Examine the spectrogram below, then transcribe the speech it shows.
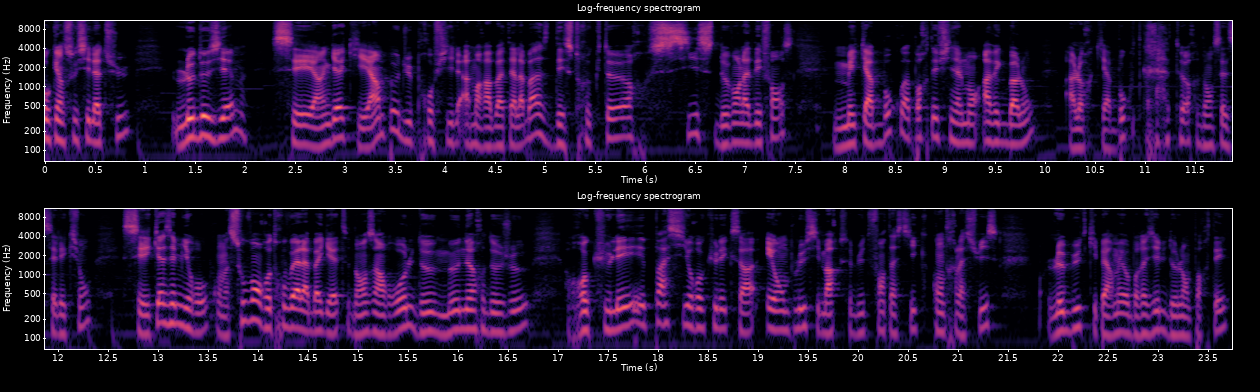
Aucun souci là-dessus. Le deuxième, c'est un gars qui est un peu du profil Amrabat à la base, destructeur, 6 devant la défense, mais qui a beaucoup apporté finalement avec ballon, alors qu'il y a beaucoup de créateurs dans cette sélection. C'est Casemiro, qu'on a souvent retrouvé à la baguette, dans un rôle de meneur de jeu, reculé, pas si reculé que ça, et en plus il marque ce but fantastique contre la Suisse, le but qui permet au Brésil de l'emporter.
